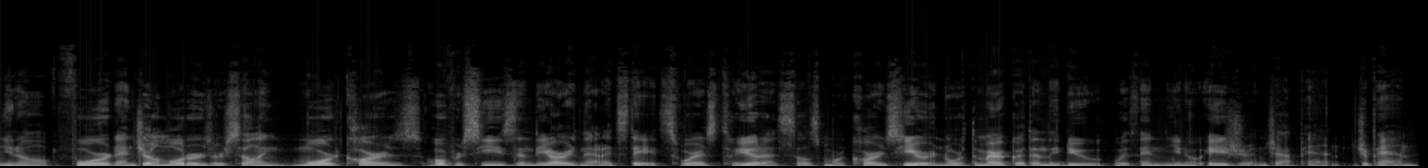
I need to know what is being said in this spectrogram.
you know, Ford and General Motors are selling more cars overseas than they are in the United States, whereas Toyota sells more cars here in North America than they do within, you know, Asia and Japan. Japan.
